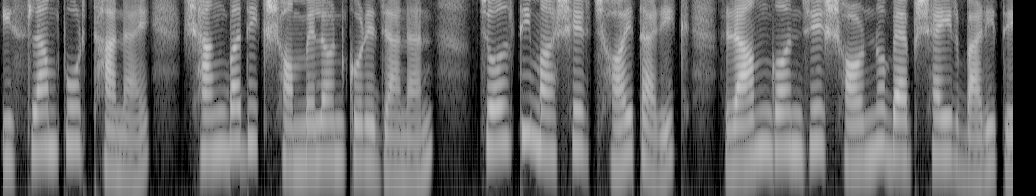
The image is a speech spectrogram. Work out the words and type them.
ইসলামপুর থানায় সাংবাদিক সম্মেলন করে জানান, চলতি মাসের ছয় তারিখ রামগঞ্জে স্বর্ণ ব্যবসায়ীর বাড়িতে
